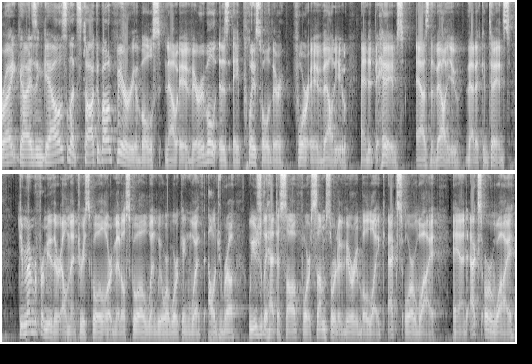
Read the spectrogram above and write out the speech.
Alright guys and gals, let's talk about variables. Now a variable is a placeholder for a value and it behaves as the value that it contains. Do you remember from either elementary school or middle school when we were working with algebra, we usually had to solve for some sort of variable like x or y, and x or y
